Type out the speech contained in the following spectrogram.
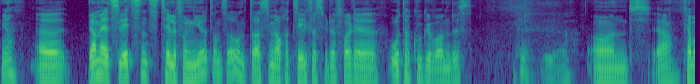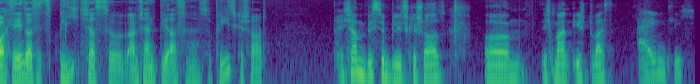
Ja, äh, wir haben ja jetzt letztens telefoniert und so und da hast du mir auch erzählt, dass du wieder voll der Otaku geworden bist. Ja. Und ja, ich habe auch gesehen, du hast jetzt Bleach, hast du anscheinend Ble also, hast du Bleach geschaut. Ich habe ein bisschen Bleach geschaut. Ähm, ich meine, du weißt, eigentlich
